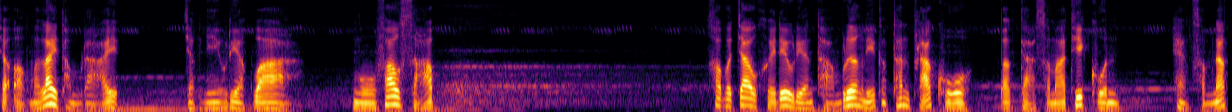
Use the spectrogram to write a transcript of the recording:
จะออกมาไล่ทำร้าย อย่างนี้เรียกว่า งูเฝ้าทรัพย์ ข้าพเจ้าเคยได้เรียนถามเรื่องนี้กับท่านพระครูประกาศสมาธิคุณ แห่งสำนัก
